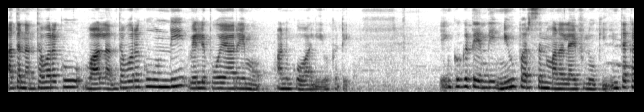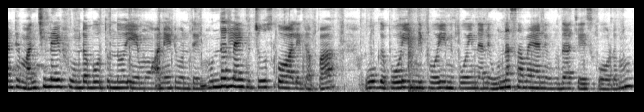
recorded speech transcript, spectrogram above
అతను అంతవరకు వాళ్ళు అంతవరకు ఉండి వెళ్ళిపోయారేమో అనుకోవాలి ఒకటి. ఇంకొకటి ఏంది? న్యూ పర్సన్ మన లైఫ్లోకి ఇంతకంటే మంచి లైఫ్ ఉండబోతుందో ఏమో అనేటువంటి ముందరి లైఫ్ చూసుకోవాలి తప్ప ఊకే పోయింది పోయింది పోయింది అని ఉన్న సమయాన్ని వృధా చేసుకోవడం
